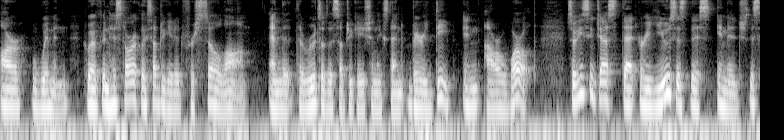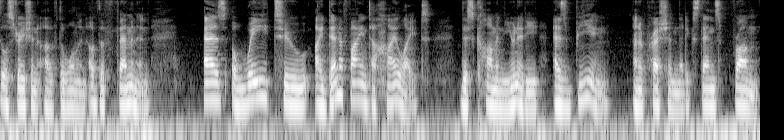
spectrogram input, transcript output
are women who have been historically subjugated for so long, and that the roots of the subjugation extend very deep in our world. So he suggests that, or he uses this image, this illustration of the woman, of the feminine, as a way to identify and to highlight this common unity as being an oppression that extends from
